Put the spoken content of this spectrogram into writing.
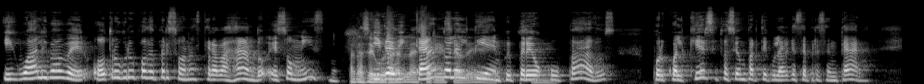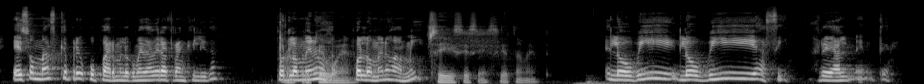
igual iba a haber otro grupo de personas trabajando eso mismo y dedicándole el tiempo y preocupados por cualquier situación particular que se presentara. Eso más que preocuparme, lo que me daba era tranquilidad. Por, lo, menos, por lo menos a mí. Sí, sí, sí, ciertamente. Lo vi, lo vi así, realmente.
